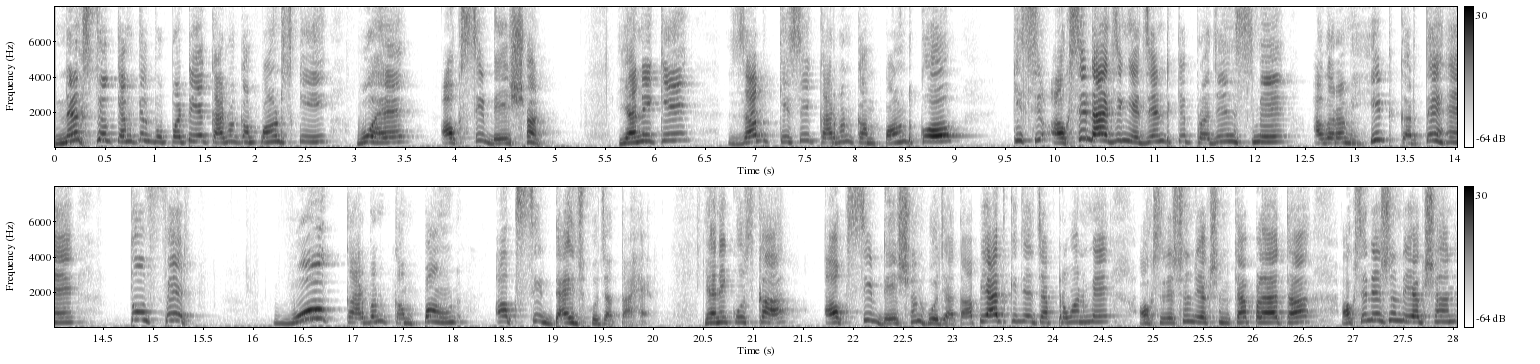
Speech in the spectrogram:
नेक्स्ट जो केमिकल प्रॉपर्टी है कार्बन कंपाउंड्स की, वो है ऑक्सीडेशन यानी कि जब किसी कार्बन कंपाउंड को किसी ऑक्सीडाइजिंग एजेंट के प्रेजेंस में अगर हम हीट करते हैं तो फिर वो कार्बन कंपाउंड ऑक्सीडाइज हो जाता है. यानी कि उसका ऑक्सीडेशन हो जाता। आप याद कीजिए चैप्टर वन में ऑक्सीडेशन रिएक्शन क्या पढ़ाया था? ऑक्सीडेशन रिएक्शन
